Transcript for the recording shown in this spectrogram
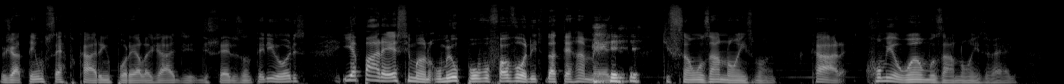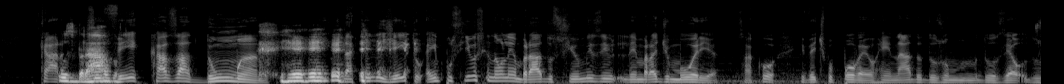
eu já tenho um certo carinho por ela já de, de séries anteriores. E aparece, mano, o meu povo favorito da Terra-média, que são os anões, mano. Cara, como eu amo os anões, velho. Cara, Os bravos. você vê Casadum, mano. daquele jeito, é impossível você não lembrar dos filmes e lembrar de Moria, sacou? E ver, tipo, pô, velho, o reinado dos, dos, dos,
